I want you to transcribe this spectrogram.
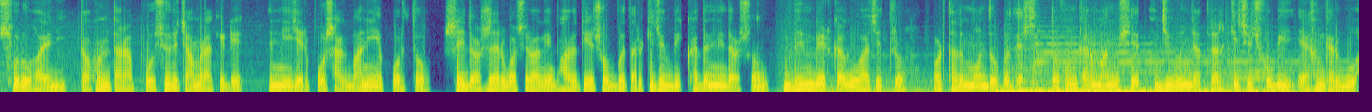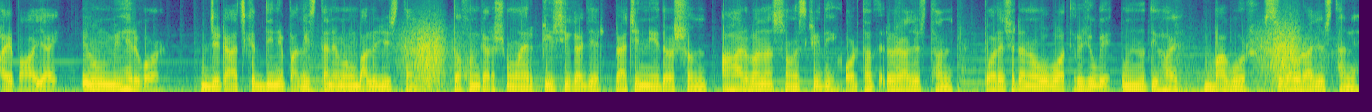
শুরু হয়নি। তখন তারা পশুর চামড়া কেটে নিজের পোশাক বানিয়ে পরতো। সেই দশ হাজার বছর আগে ভারতীয় সভ্যতার কিছু বিখ্যাত নিদর্শন, ভীমবেটকা গুহাচিত্র, অর্থাৎ মধ্যপ্রদেশ। তখনকার মানুষের জীবনযাত্রার কিছু ছবি এখানকার গুহায় পাওয়া যায় এবং মেহেরগড়, যেটা আজকের দিনে পাকিস্তান এবং বালুচিস্তান, তখনকার সময়ের কৃষিকাজের প্রাচীন নিদর্শন। আহার বানার সংস্কৃতি, অর্থাৎ রাজস্থান, পরে সেটা নবপাথর যুগে উন্নতি হয়। বাগর, সেটাও রাজস্থানে।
